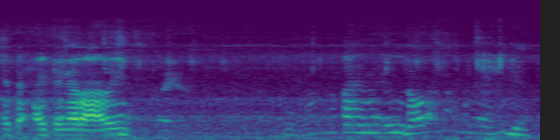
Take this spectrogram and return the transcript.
Iti- itinerary. Yun. Wala na tayo imo. Wala na ako na imo.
